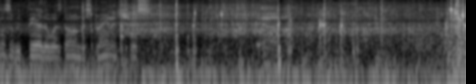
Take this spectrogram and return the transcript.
was a repair that was done on this drainage just yeah.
